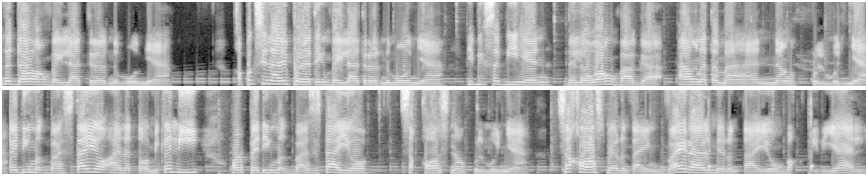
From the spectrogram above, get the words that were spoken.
Ano daw ang bilateral pneumonia? Kapag sinabi po natin bilateral pneumonia, ibig sabihin dalawang baga ang natamaan ng pulmonya. Pwedeng magbase tayo anatomically or pwedeng magbase tayo sa cause ng pulmonya. Sa cause, meron tayong viral, meron tayong bacterial.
